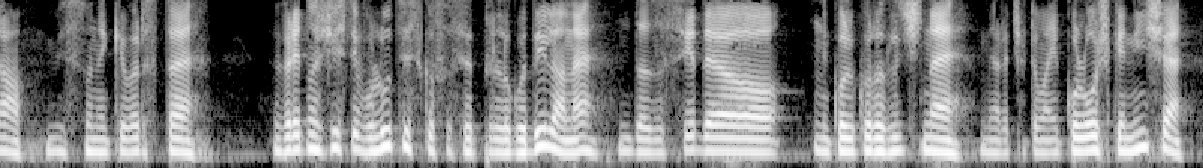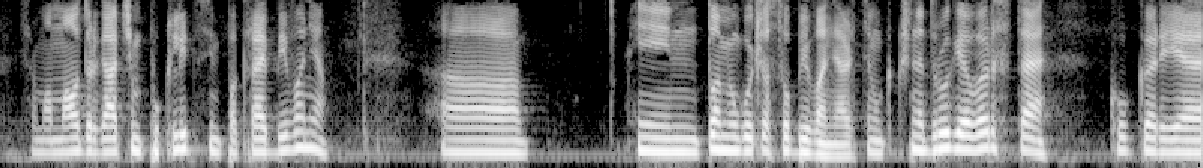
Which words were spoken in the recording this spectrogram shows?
ja, neke vrste, verjetno že evolucijsko so se prilagodili, ne, da zasedajo nekoliko različne, rečemo, ekološke niše, samo malo drugačen poklic in pa kraj bivanja. Uh, in to mi omogoča sobivanje. Recimo, kakšne druge vrste, kot je,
